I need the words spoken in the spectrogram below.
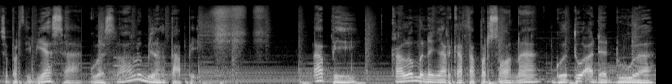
seperti biasa, gue selalu bilang tapi. Tapi, kalau mendengar kata persona, gue tuh ada dua,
